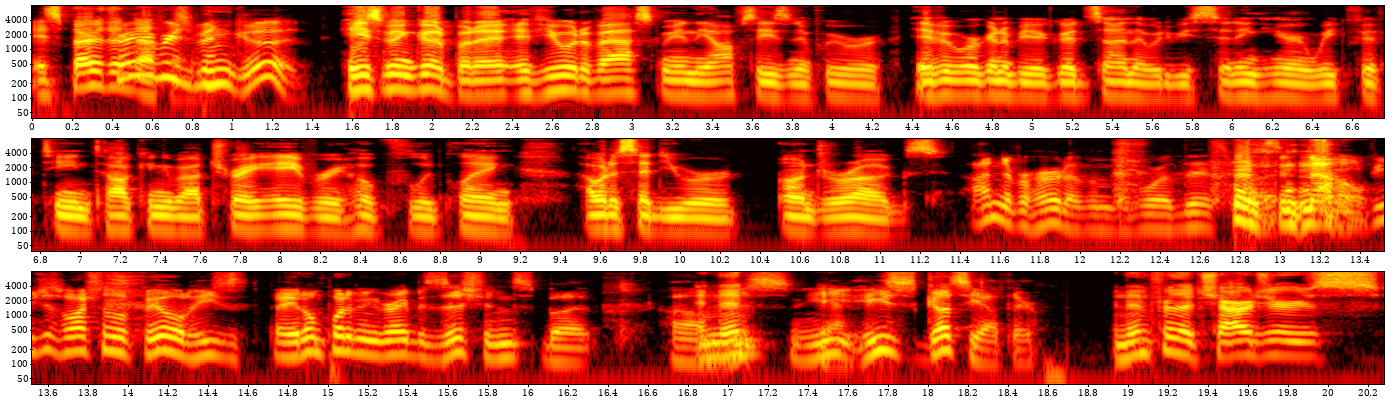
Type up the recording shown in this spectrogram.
it's better than Trey nothing. Avery's been good. He's been good, but uh, if you would have asked me in the offseason if we were if it were going to be a good sign that we'd be sitting here in week 15 talking about Tre Avery hopefully playing, I would have said you were on drugs. I never heard of him before this. No. if you just watch him on the field, he's they don't put him in great positions, but um, And then- he's, he, yeah. he's gutsy out there. And then for the Chargers,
